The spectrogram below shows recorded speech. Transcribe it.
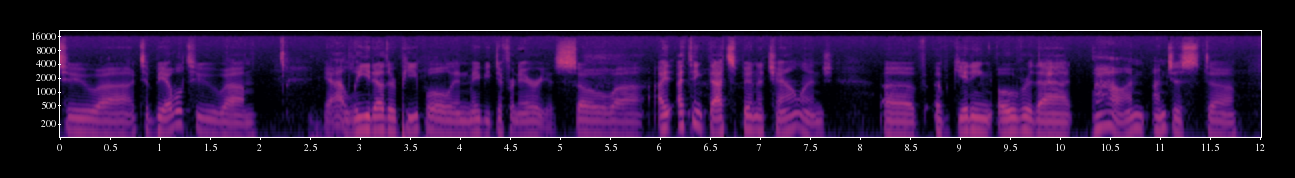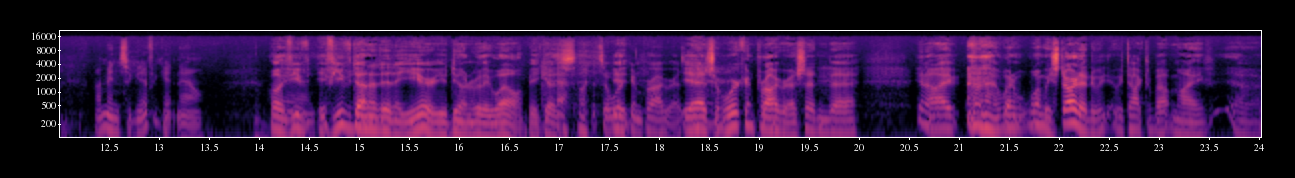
to uh, to be able to. Um, yeah, lead other people in maybe different areas. So uh, I, I think that's been a challenge of of getting over that. Wow, I'm I'm just uh, I'm insignificant now. Well, if you've if you've done it in a year, you're doing really well because it's a work it- in progress. Yeah, it's a work in progress, and uh, you know, I when when we started, we, we talked about my uh,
